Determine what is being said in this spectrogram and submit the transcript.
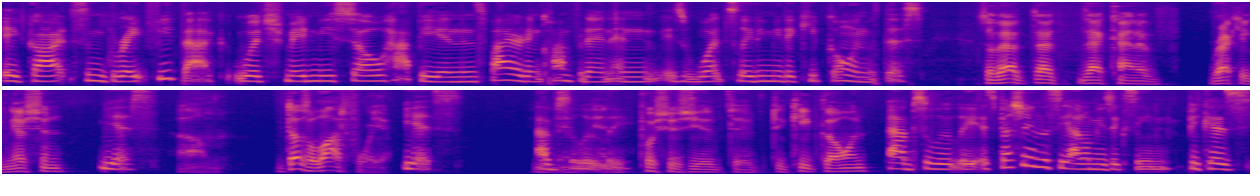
it got some great feedback, which made me so happy and inspired and confident, and is what's leading me to keep going with this. So that that that kind of recognition Yes, um, does a lot for you. yes, absolutely. and pushes you to, to keep going. Absolutely, especially in the Seattle music scene, because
